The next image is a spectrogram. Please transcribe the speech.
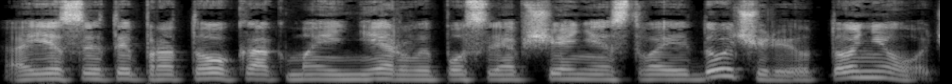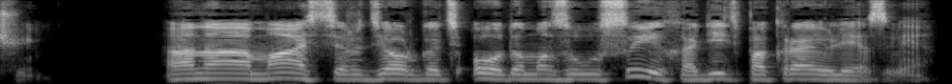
А если ты про то, как мои нервы после общения с твоей дочерью, то не очень. Она мастер дергать Одома за усы и ходить по краю лезвия.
